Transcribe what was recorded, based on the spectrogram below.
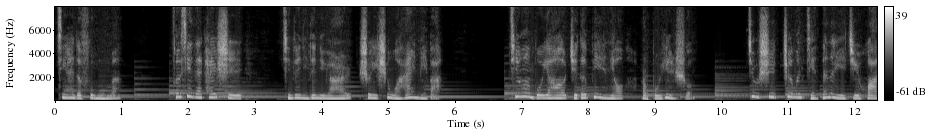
亲爱的父母们，从现在开始，请对你的女儿说一声“我爱你”吧，千万不要觉得别扭而不愿说。就是这么简单的一句话，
